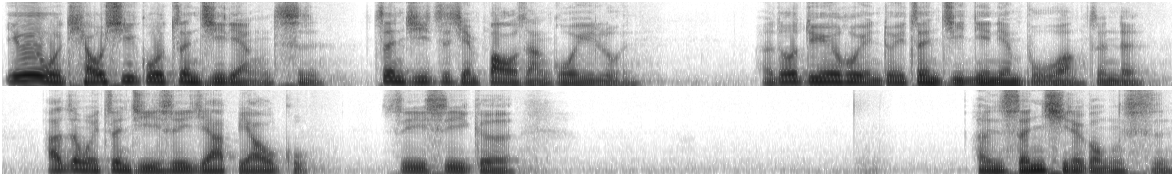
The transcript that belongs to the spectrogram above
因为我调戏过正机两次，正机之前暴涨过一轮，很多订阅会员对正机念念不忘，真的，他认为正机是一家标股，是是一个很神奇的公司。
